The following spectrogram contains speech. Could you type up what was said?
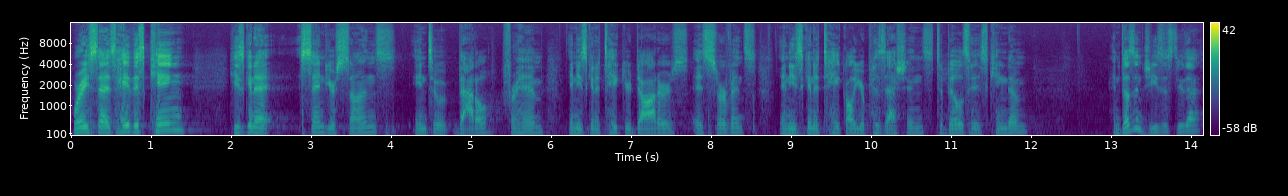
where he says, hey, this king, he's going to send your sons into battle for him, and he's going to take your daughters as servants, and he's going to take all your possessions to build his kingdom. And doesn't Jesus do that?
